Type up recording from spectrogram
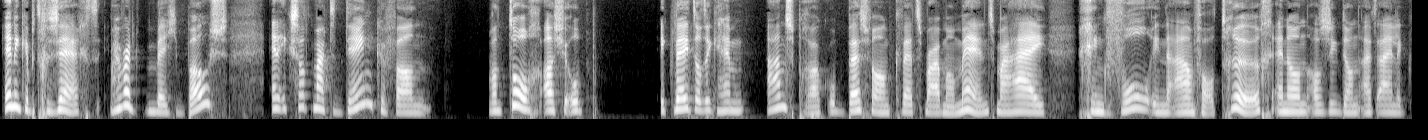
En ik heb het gezegd, hij werd een beetje boos. En ik zat maar te denken van, want toch, als je op, ik weet dat ik hem aansprak op best wel een kwetsbaar moment, maar hij ging vol in de aanval terug. En dan als ik dan uiteindelijk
